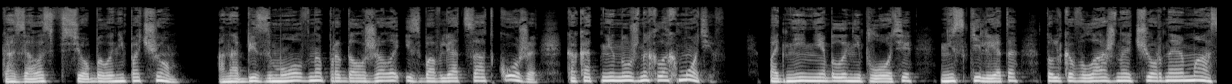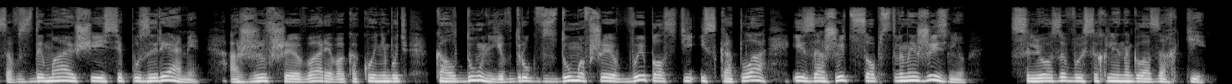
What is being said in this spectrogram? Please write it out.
Казалось, все было нипочем. Она безмолвно продолжала избавляться от кожи, как от ненужных лохмотьев. Под ней не было ни плоти, ни скелета, только влажная черная масса, вздымающаяся пузырями, ожившее варево какой-нибудь колдуньи, вдруг вздумавшее выползти из котла и зажить собственной жизнью. Слезы высохли на глазах Ки.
